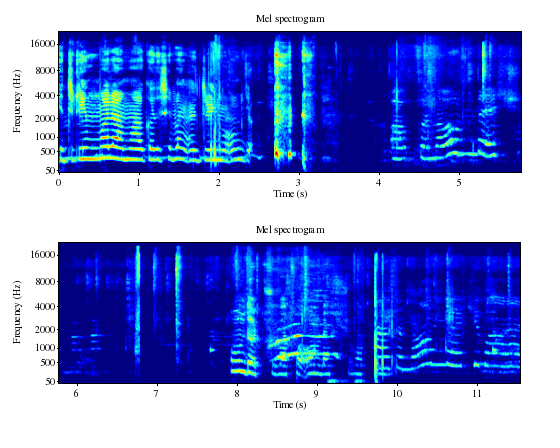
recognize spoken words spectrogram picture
Edriğim var ama arkadaşlar ben edriğim olmayacağım. Alsan 15. 14 Şubat o 15 Şubat. Alsan 15 var.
